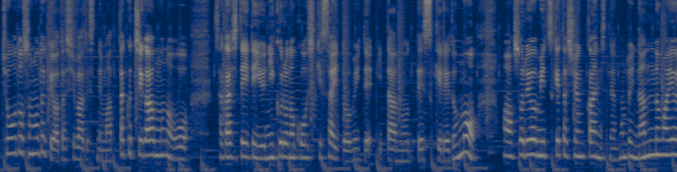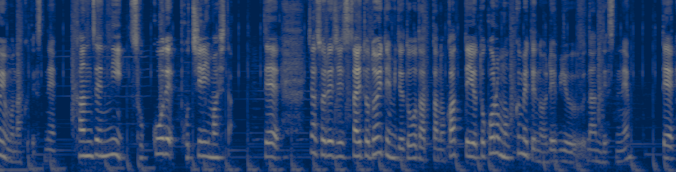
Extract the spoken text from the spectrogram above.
ちょうどその時私はですね全く違うものを探していてユニクロの公式サイトを見ていたのですけれども、まあ、それを見つけた瞬間にですね本当に何の迷いもなくですね完全に速攻でポチりました。ってじゃあそれ実際届いてみてどうだったのかっていうところも含めてのレビューなんですね。で、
